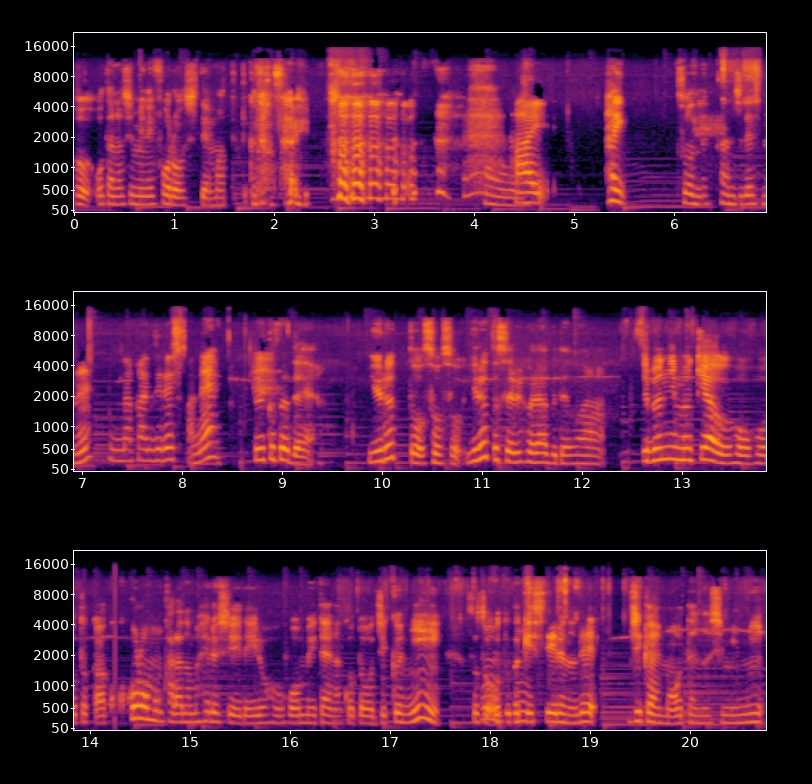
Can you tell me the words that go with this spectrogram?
そうお楽しみにフォローして待っててください、はい、はい。はいそんな感じですね。こんな感じですかね。ということでゆるっとそうそうゆるっとセルフラブでは自分に向き合う方法とか心も体もヘルシーでいる方法みたいなことを軸にそうそううんうん。お届けしているので、次回もお楽しみに。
